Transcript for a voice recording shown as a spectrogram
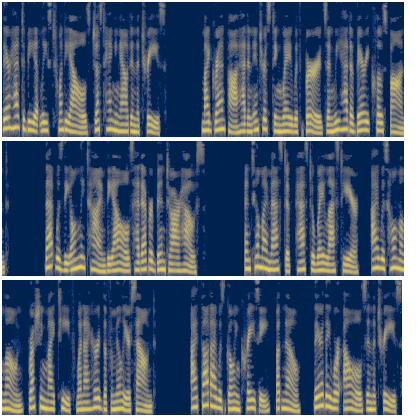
There had to be at least 20 owls just hanging out in the trees. My grandpa had an interesting way with birds and we had a very close bond. That was the only time the owls had ever been to our house. Until my mastiff passed away last year. I was home alone, brushing my teeth when I heard the familiar sound. I thought I was going crazy, but no. There they were owls in the trees.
